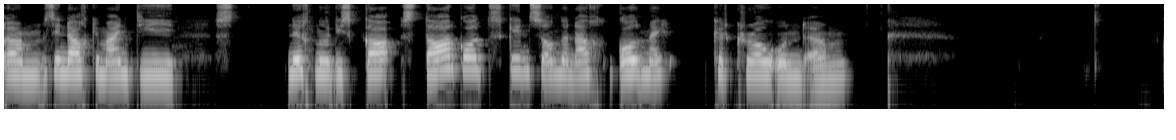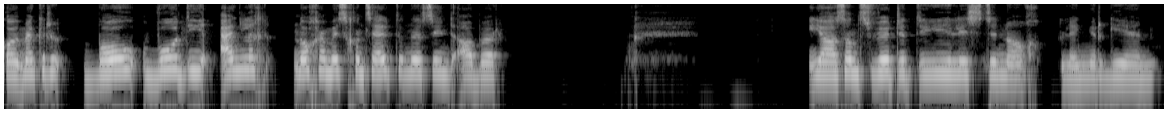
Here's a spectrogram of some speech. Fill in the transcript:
ähm, sind auch gemeint die nicht nur die Ska Star Gold Skins, sondern auch Goldmaker Crow und ähm, Goldmaker Bow, wo die eigentlich noch ein bisschen seltener sind, aber ja, sonst würde die Liste noch länger gehen.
